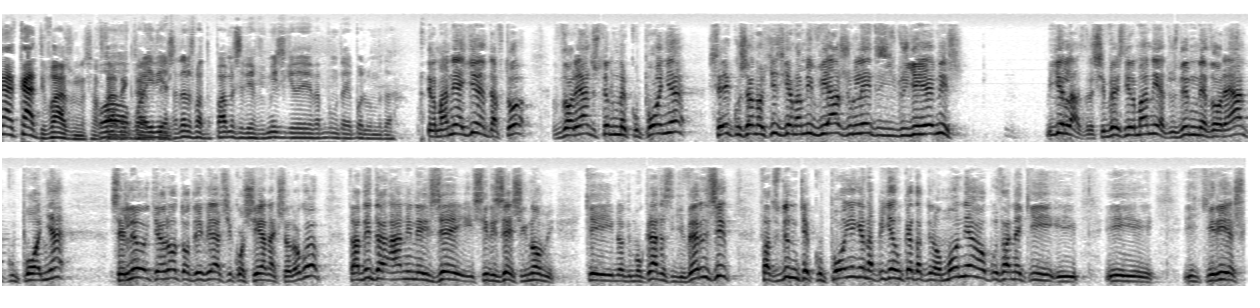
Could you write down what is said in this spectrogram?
Κά, κάτι βάζουν σε αυτά. Ω, δεν ξέρω. τι. αηδίασα. Τέλος πάντων, πάμε σε διαφημίσεις και θα πούμε τα υπόλοιπα μετά. Στη Γερμανία γίνεται αυτό. Δωρεάν τους στέλνουν κουπόνια σε οίκους ανοχής για να μην βιάζουν, λέει, τους γηγενείς. Μην γελάτε, ρε. Συμβαίνει στη Γερμανία. Τους δίνουν δωρεάν κουπόνια σε λίγο καιρό το 2021, ξέρω εγώ. Θα δείτε αν είναι οι ΖΕΙ, οι ΣΥΡΙΖΕΙ, συγγνώμη, και οι Νοδημοκράτε στην κυβέρνηση. Θα τους δίνουν και κουπόνια για να πηγαίνουν κάτω από την ομόνια, όπου θα είναι εκεί οι, οι, οι κυρίες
